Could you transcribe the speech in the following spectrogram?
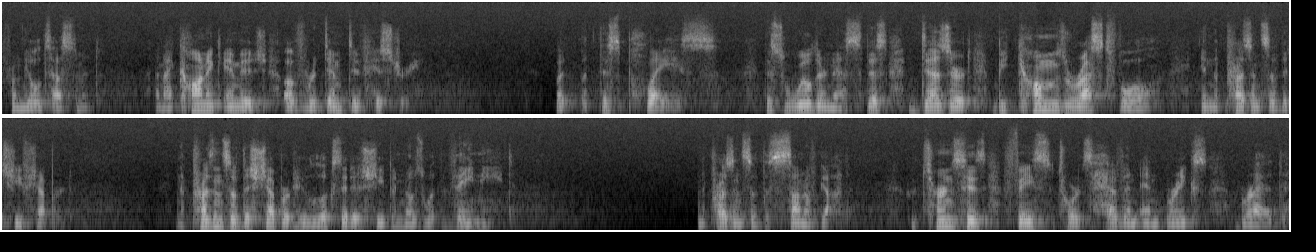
from the Old Testament, an iconic image of redemptive history. But, but this place, this wilderness, this desert becomes restful in the presence of the chief shepherd. In the presence of the shepherd who looks at his sheep and knows what they need. In the presence of the Son of God who turns his face towards heaven and breaks bread,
